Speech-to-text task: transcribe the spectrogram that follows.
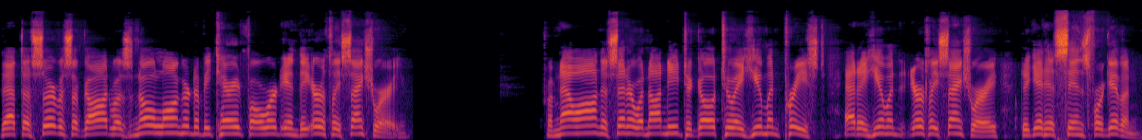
that the service of God was no longer to be carried forward in the earthly sanctuary, from now on, the sinner would not need to go to a human priest at a human earthly sanctuary to get his sins forgiven.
